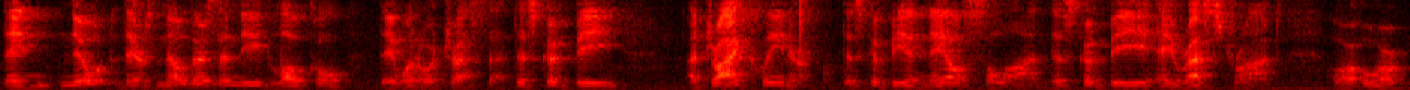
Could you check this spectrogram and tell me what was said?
They know there's know there's a need local. They want to address that. This could be a dry cleaner. This could be a nail salon. This could be a restaurant or, or,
